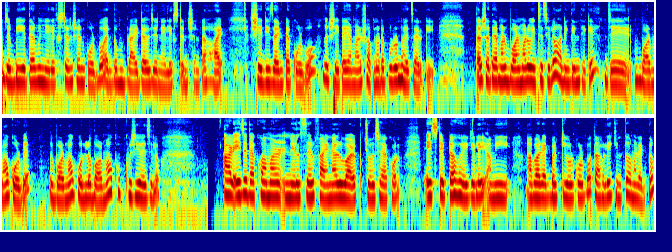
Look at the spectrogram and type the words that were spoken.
যে বিয়েতে আমি নেল এক্সটেনশন করব, একদম ব্রাইডাল যে নেল এক্সটেনশনটা হয়, সেই ডিজাইনটা করব। তো সেটাই আমার স্বপ্নটা পূরণ হয়েছে আর কি তার সাথে আমার বর্মারও ইচ্ছে ছিল অনেক দিন থেকে যে বর্মাও করবে। তো বর্মাও করল, বর্মাও খুব খুশি হয়েছিল। আর এই যে দেখো আমার নেলসের ফাইনাল ওয়ার্ক চলছে এখন। এই স্টেপটা হয়ে গেলেই আমি আবার একবার কিওর করব, তাহলেই কিন্তু আমার একদম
